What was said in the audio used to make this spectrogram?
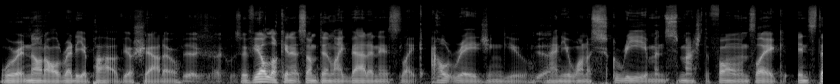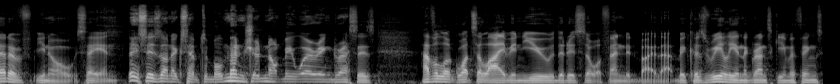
were it not already a part of your shadow. Yeah, exactly. So if you're looking at something like that and it's like outraging you Yeah. and you want to scream and smash the phones, like instead of, you know, saying, this is unacceptable, men should not be wearing dresses, have a look what's alive in you that is so offended by that. Because really, in the grand scheme of things,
